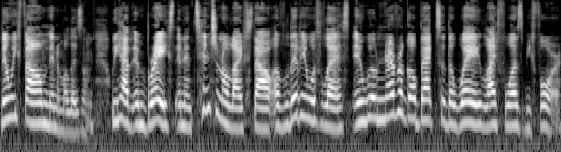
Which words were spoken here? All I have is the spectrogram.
Then we found minimalism. We have embraced an intentional lifestyle of living with less, and we'll never go back to the way life was before.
